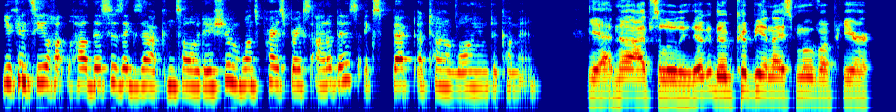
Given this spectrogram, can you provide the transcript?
you can see how, how this is exact consolidation. Once price breaks out of this, expect a ton of volume to come in. Yeah, no, absolutely. There, there could be a nice move up here.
